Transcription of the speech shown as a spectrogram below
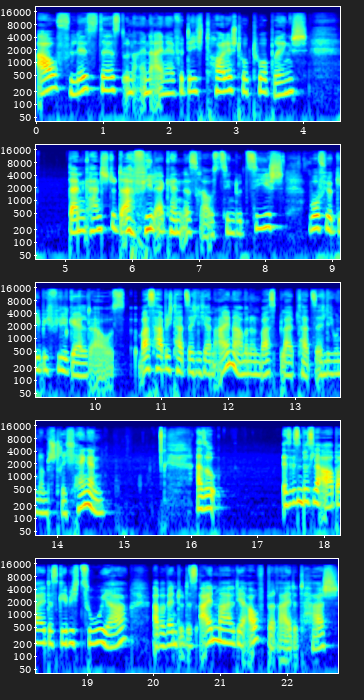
auflistest und in eine für dich tolle Struktur bringst, dann kannst du da viel Erkenntnis rausziehen. Du ziehst, wofür gebe ich viel Geld aus? Was habe ich tatsächlich an Einnahmen und was bleibt tatsächlich unterm Strich hängen? Also es ist ein bisschen Arbeit, das gebe ich zu, ja. Aber wenn du das einmal dir aufbereitet hast,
